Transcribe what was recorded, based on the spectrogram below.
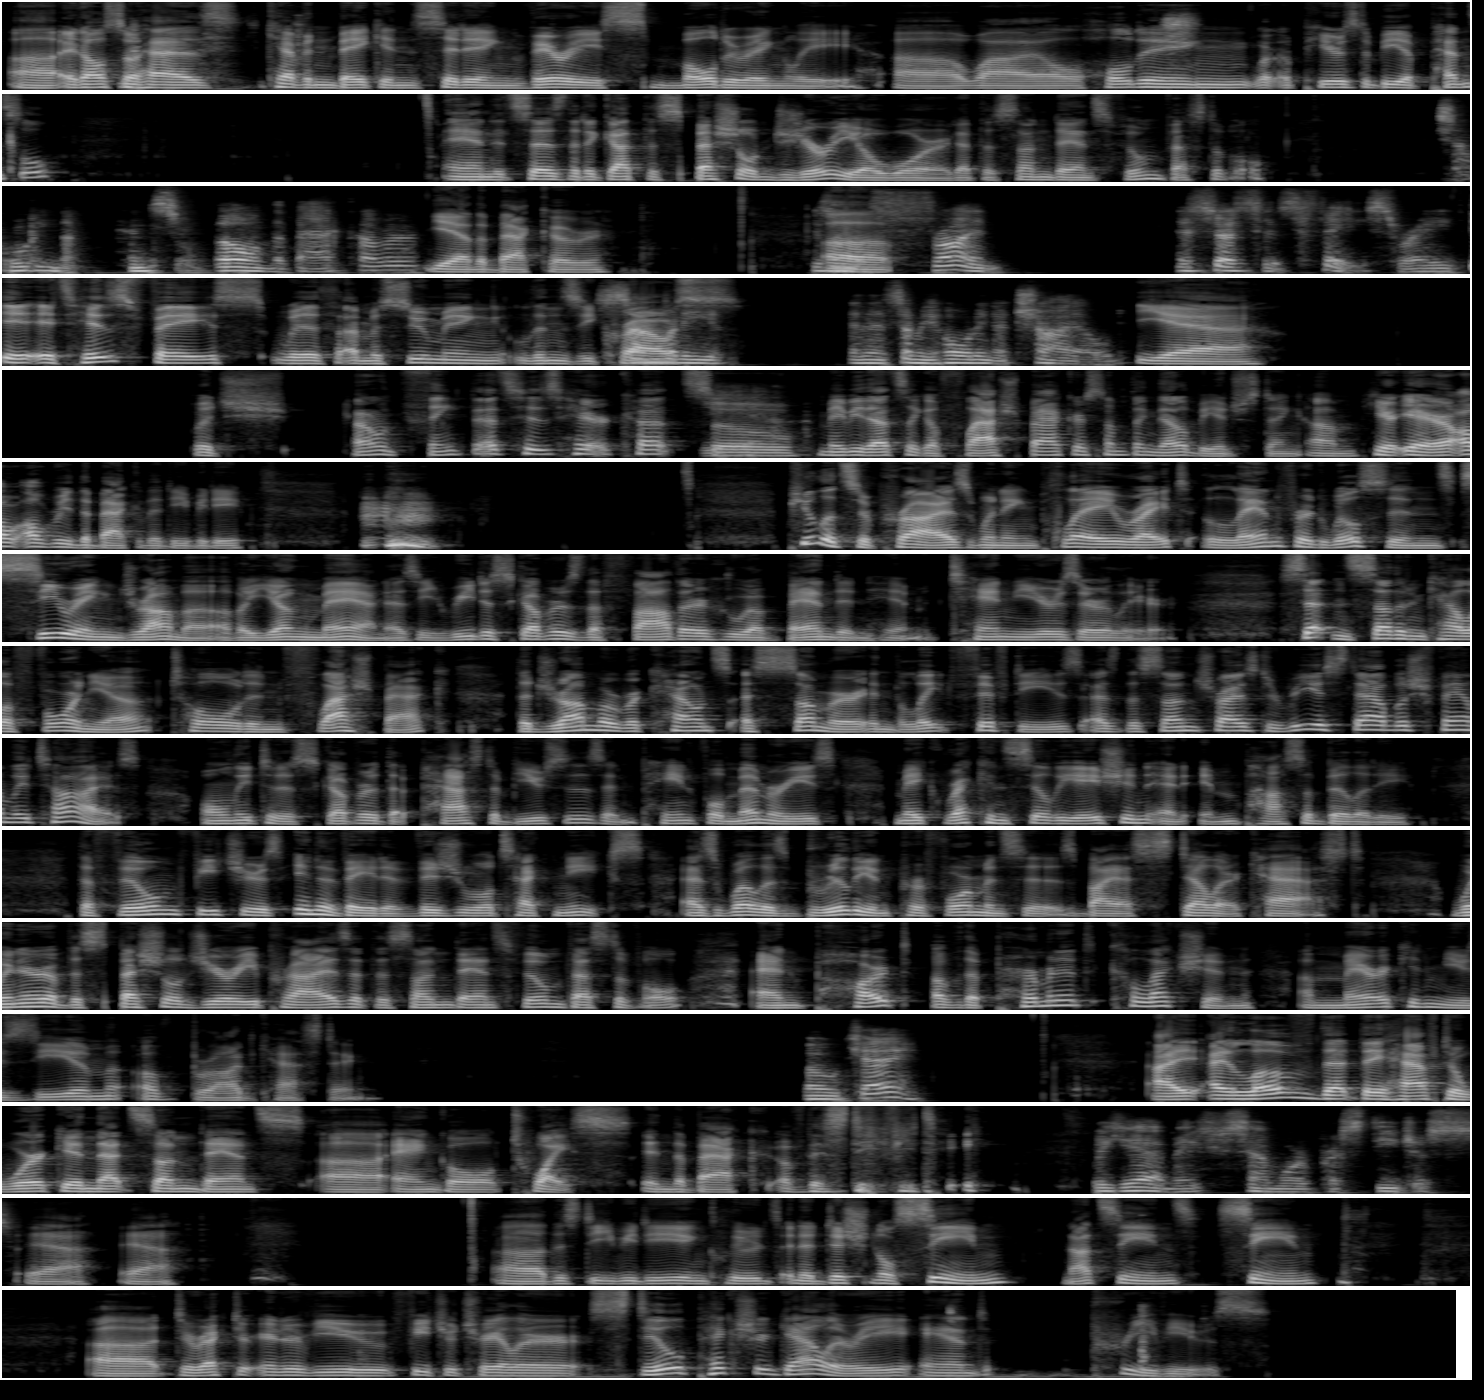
Uh, it also has Kevin Bacon sitting very smolderingly uh, while holding what appears to be a pencil. And it says that it got the special jury award at the Sundance Film Festival. He's holding a pencil. Oh, on the back cover? Yeah, the back cover. Because on Uh, the front, it's just his face, right? It, it's his face with, I'm assuming, Lindsay Crouse. Somebody- And then somebody holding a child. Yeah. Which I don't think that's his haircut, so Yeah. maybe that's like a flashback or something. That'll be interesting. Um here, yeah, I'll I'll read the back of the DVD. Pulitzer Prize winning playwright Lanford Wilson's searing drama of a young man as he rediscovers the father who abandoned him 10 years earlier. Set in Southern California, told in flashback, the drama recounts a summer in the late 50s as the son tries to reestablish family ties, only to discover that past abuses and painful memories make reconciliation an impossibility. The film features innovative visual techniques as well as brilliant performances by a stellar cast. Winner of the Special Jury Prize at the Sundance Film Festival and part of the permanent collection American Museum of Broadcasting. Okay. I, I love that they have to work in that Sundance uh, angle twice in the back of this DVD. But yeah, it makes you sound more prestigious. Yeah, yeah. Uh, this DVD includes an additional scene, not scenes, scene. uh, director interview, feature trailer, still picture gallery, and previews.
